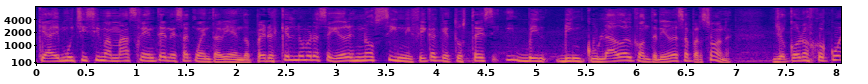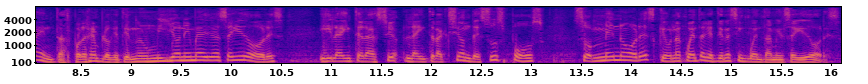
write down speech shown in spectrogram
que hay muchísima más gente en esa cuenta viendo, pero es que el número de seguidores no significa que tú estés vin- vinculado al contenido de esa persona. Yo conozco cuentas, por ejemplo, que tienen un millón y medio de seguidores y la interacción, la interacción de sus posts son menores que una cuenta que tiene 50 mil seguidores,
